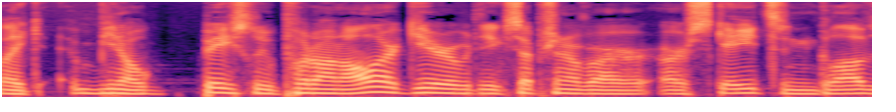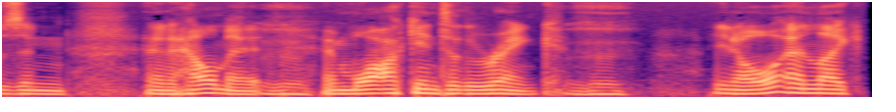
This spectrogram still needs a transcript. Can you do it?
Like you know, basically put on all our gear with the exception of our, our skates and gloves and and helmet mm-hmm. and walk into the rink. Mm-hmm. You know, and like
